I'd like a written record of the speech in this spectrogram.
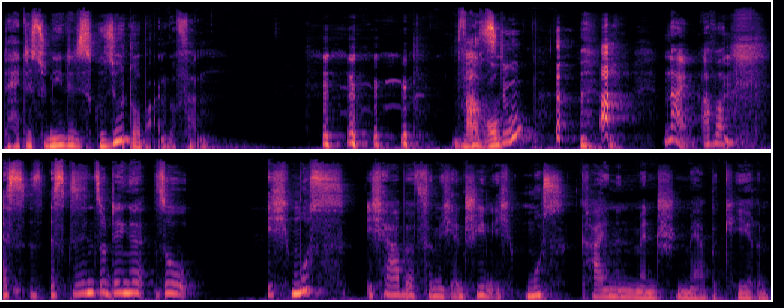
da hättest du nie eine Diskussion darüber angefangen. Warum? Nein, aber es, es sind so Dinge, so, ich muss, ich habe für mich entschieden, ich muss keinen Menschen mehr bekehren.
